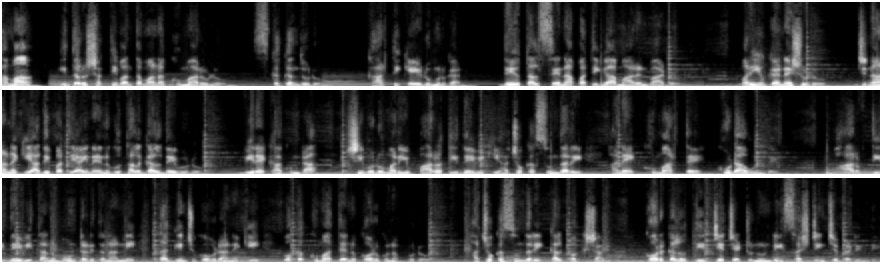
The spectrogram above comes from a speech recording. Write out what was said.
తమ ఇద్దరు శక్తివంతమైన కుమారులు స్కగంధుడు కార్తికేయుడు మురుగన్ దేవతల్ సేనాపతిగా మారినవాడు మరియు గణేశుడు జినానకి అధిపతి అయిన ఎనుగు తలగల్ దేవుడు వీరే కాకుండా శివుడు మరియు పార్వతీదేవికి హచోక సుందరి అనే కుమార్తె కూడా ఉంది. పార్వతీదేవి తన ఒంటరితనాన్ని తగ్గించుకోవడానికి ఒక కుమార్తెను కోరుకున్నప్పుడు హచోక సుందరి కల్పక్షం కొరకలు తీర్చే చెట్టు నుండి సృష్టించబడింది.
